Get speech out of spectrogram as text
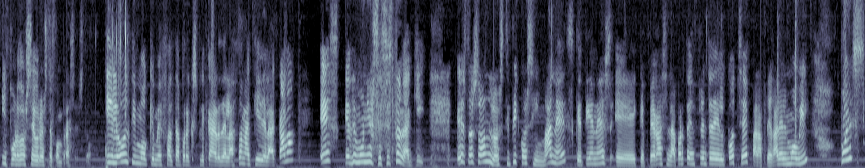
y por dos euros te compras esto. Y lo último que me falta por explicar de la zona aquí de la cama es qué demonios es esto de aquí. Estos son los típicos imanes que tienes, eh, que pegas en la parte de enfrente del coche para pegar el móvil, pues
